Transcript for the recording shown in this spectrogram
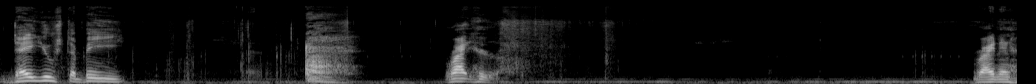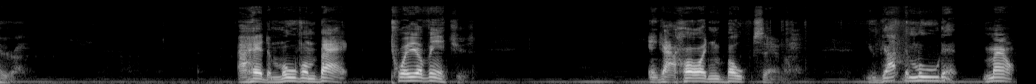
they used to be right here. Right in here. I had to move them back 12 inches and got hardened bolts in them. You got to move that mount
